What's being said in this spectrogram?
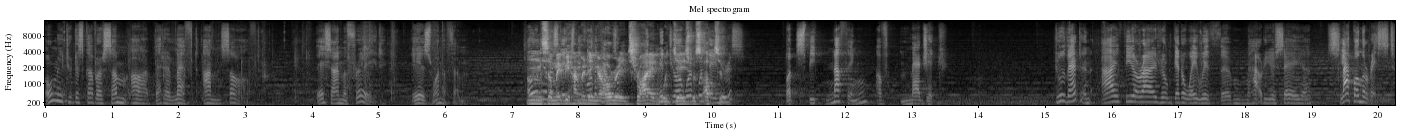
only to discover some are better left unsolved. This, I'm afraid, is one of them. Hmm, so maybe the already tried what Jayce work was up to. But speak nothing of magic. Do that, and I theorize you'll get away with, um, how do you say, a slap on the wrist.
